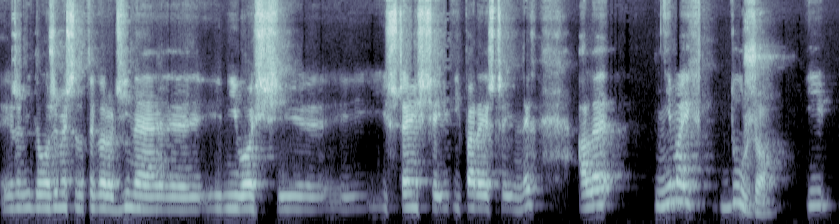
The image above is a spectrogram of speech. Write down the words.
jeżeli dołożymy jeszcze do tego rodzinę, y, miłość i, szczęście i parę jeszcze innych, ale nie ma ich dużo i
